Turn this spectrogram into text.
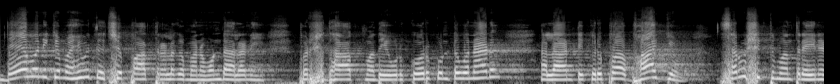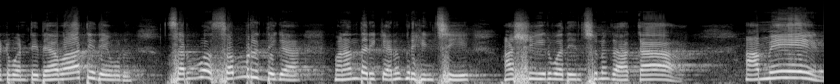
దేవునికి మహిమ తెచ్చే పాత్రలుగా మనం ఉండాలని పరిశుధాత్మ దేవుడు కోరుకుంటూ ఉన్నాడు. అలాంటి కృపా భాగ్యం సర్వశక్తిమంతుడు అయినటువంటి దేవాతి దేవుడు సర్వ సమృద్ధిగా మనందరికీ అనుగ్రహించి ఆశీర్వదించునుగాక. ఆమెన్.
